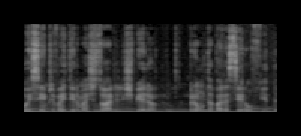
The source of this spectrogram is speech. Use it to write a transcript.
pois sempre vai ter uma história lhe esperando, pronta para ser ouvida.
